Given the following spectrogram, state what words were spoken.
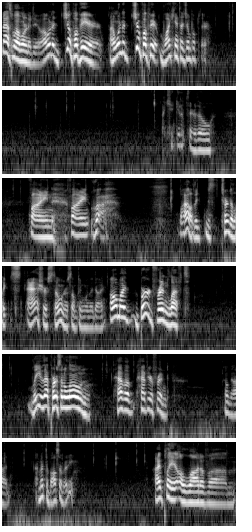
That's what I wanted to do. I want to jump up here. I want to jump up here. Why can't I jump up there? I can't get up there, though. Fine. Fine. Wow, they just turn to like ash or stone or something when they die. Oh, my bird friend left. Leave that person alone. Have a have your friend. Oh god. I'm at the boss already. I played a lot of um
